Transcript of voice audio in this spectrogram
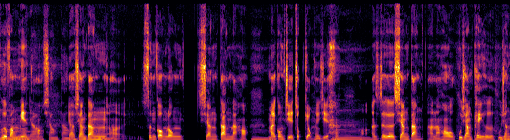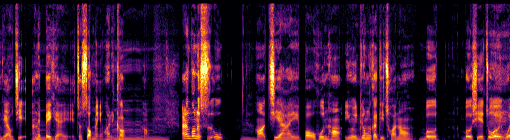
各方面哈，要相当啊，肾功拢。相当啦哈，卖公节足强迄些，嗯、啊，这个相当啊，然后互相配合，互相了解，安尼背起来也就爽诶，我跟你讲，好，啊，咱讲的食物，哈，食的部分吼，因为拢家己传哦，无无协作的话，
